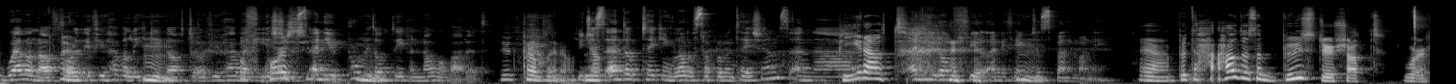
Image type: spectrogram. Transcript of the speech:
well enough, or if you have a leaky gut, or if you have any course issues, you- and you probably don't even know about it. you probably don't You just end up taking a lot of supplementations, and uh, Pee it out. and you don't feel anything to spend money. Yeah, but how does a booster shot work?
